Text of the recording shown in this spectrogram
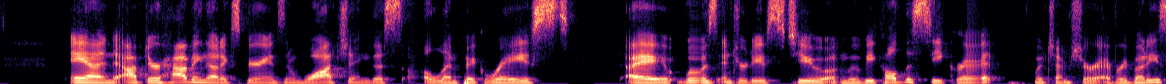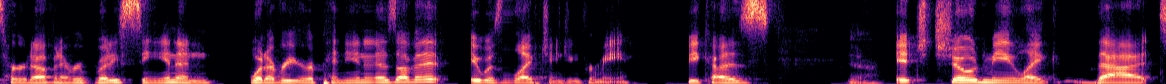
And after having that experience and watching this Olympic race, I was introduced to a movie called The Secret, which I'm sure everybody's heard of and everybody's seen. And whatever your opinion is of it, it was life changing for me because yeah it showed me like that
